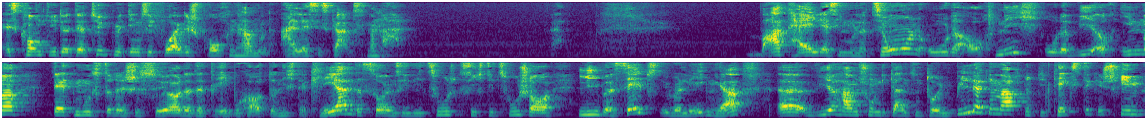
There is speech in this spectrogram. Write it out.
Es kommt wieder der Typ, mit dem sie vorher gesprochen haben und alles ist ganz normal. War Teil der Simulation oder auch nicht oder wie auch immer, das muss der Regisseur oder der Drehbuchautor nicht erklären, das sollen sie die sich die Zuschauer lieber selbst überlegen, ja. Äh, wir haben schon die ganzen tollen Bilder gemacht und die Texte geschrieben,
